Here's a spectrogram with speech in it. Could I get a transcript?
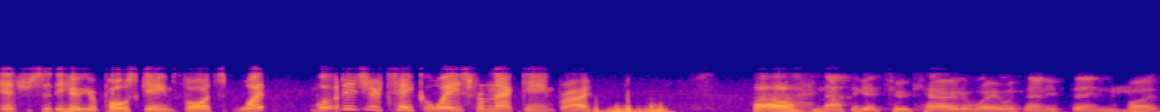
interested to hear your post game thoughts. What what is your takeaways from that game, Brian? Uh, not to get too carried away with anything, but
